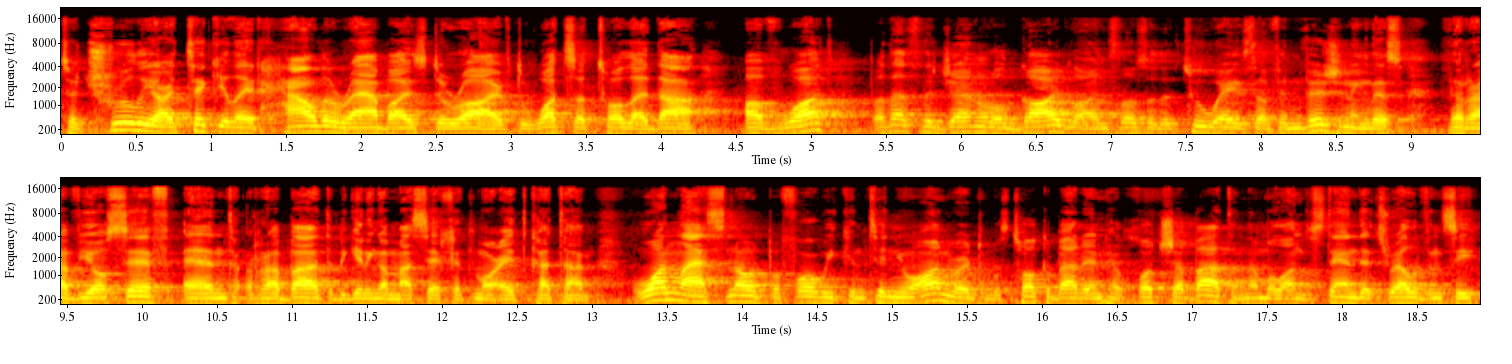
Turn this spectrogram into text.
to truly articulate how the rabbis derived what's a tolada of what, but that's the general guidelines. Those are the two ways of envisioning this, the Rav Yosef and Rabbah at the beginning of Masechet Moed Katan. One last note before we continue onward, we'll talk about it in Hilchot Shabbat, and then we'll understand its relevancy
